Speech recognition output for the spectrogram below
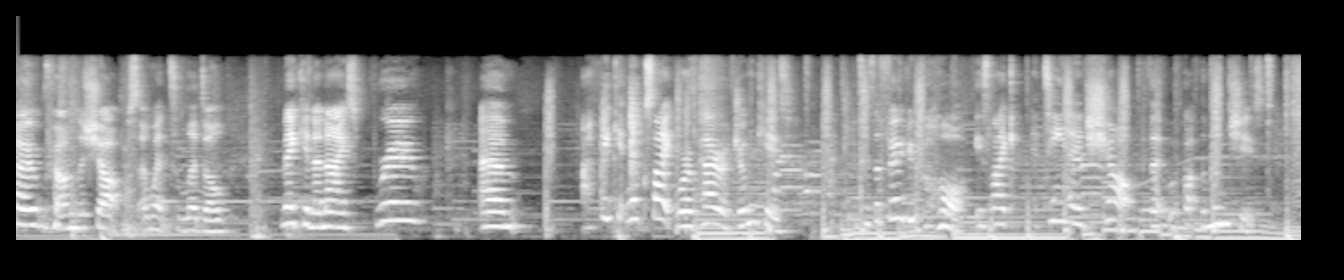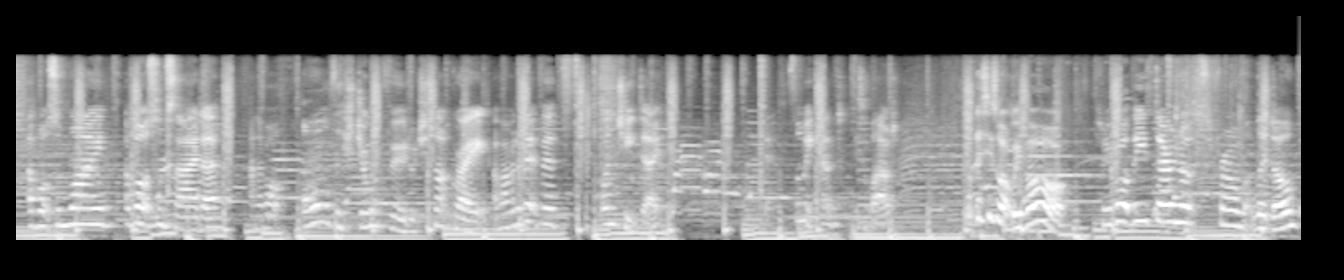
Home from the shops and went to Lidl, making a nice brew. Um, I think it looks like we're a pair of junkies because the food report is like a teenage shop that we've got the munchies. I bought some wine, I bought some cider, and I bought all this junk food, which is not great. I'm having a bit of a one day. Yeah, it's the weekend, it's allowed. But this is what we bought. So we bought these donuts from Lidl.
